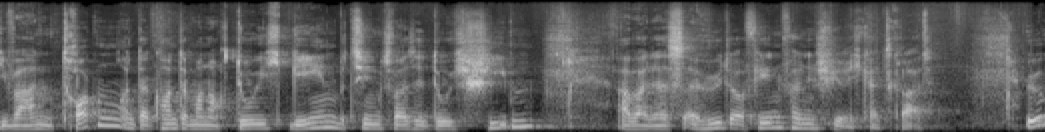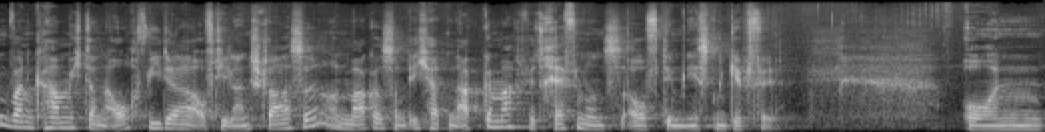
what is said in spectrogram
Die waren trocken und da konnte man auch durchgehen bzw. durchschieben. Aber das erhöhte auf jeden Fall den Schwierigkeitsgrad. Irgendwann kam ich dann auch wieder auf die Landstraße und Markus und ich hatten abgemacht, wir treffen uns auf dem nächsten Gipfel. Und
